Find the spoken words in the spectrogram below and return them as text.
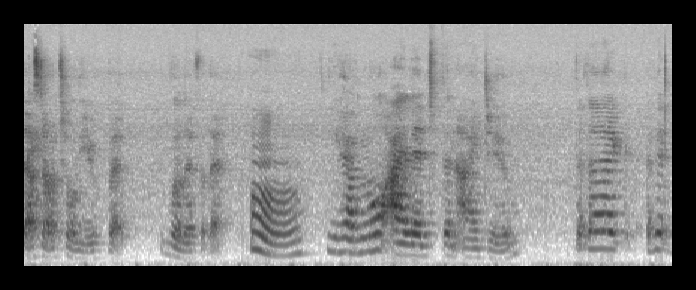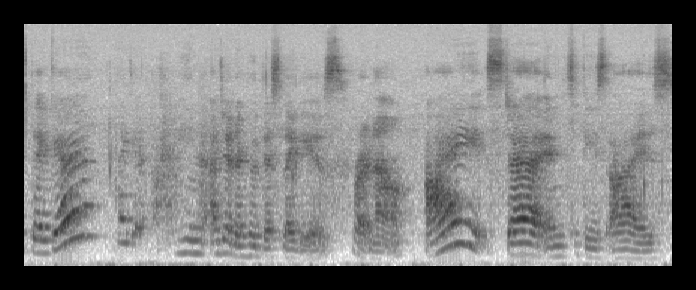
That's not at all you, but we'll live with it. Hmm. You have more eyelids than I do, but they're like a bit bigger. Like, I mean, I don't know who this lady is right now. I stare into these eyes,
